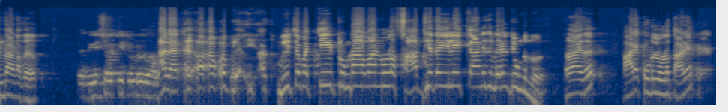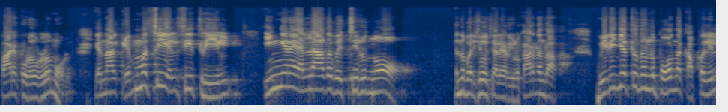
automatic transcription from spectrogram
എന്താണത്? അല്ല വീഴ്ച പറ്റിയിട്ടുണ്ടാവാനുള്ള സാധ്യതയിലേക്കാണ് ഇത് വിരൽ ചൂണ്ടുന്നത്. അതായത് പാരക്കൂടലുള്ള താഴെ പാരക്കൂടലുള്ള മുകളിൽ. എന്നാൽ M S C L C ത്രീയിൽ ഇങ്ങനെ അല്ലാതെ വെച്ചിരുന്നോ എന്ന് പരിശോധിച്ചാലേ അറിയുള്ളൂ. കാരണം എന്താ? വിഴിഞ്ഞത്ത് നിന്ന് പോകുന്ന കപ്പലിൽ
